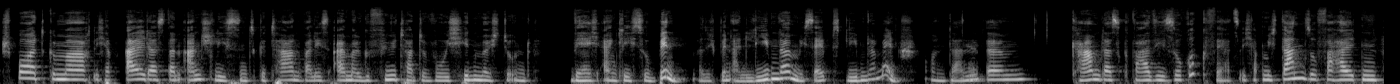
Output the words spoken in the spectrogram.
Sport gemacht, ich habe all das dann anschließend getan, weil ich es einmal gefühlt hatte, wo ich hin möchte und wer ich eigentlich so bin. Also ich bin ein liebender, mich selbst liebender Mensch. Und dann ähm, kam das quasi so rückwärts. Ich habe mich dann so verhalten,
